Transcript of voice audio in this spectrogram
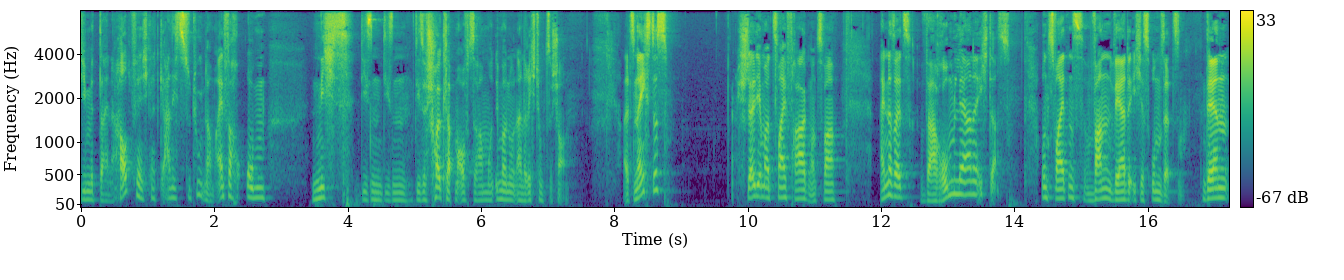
die mit deiner Hauptfähigkeit gar nichts zu tun haben. Einfach um nicht diesen, diesen, diese Scheuklappen aufzuhaben und immer nur in eine Richtung zu schauen. Als nächstes ich stelle dir mal zwei Fragen. Und zwar einerseits, warum lerne ich das? Und zweitens, wann werde ich es umsetzen? Denn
